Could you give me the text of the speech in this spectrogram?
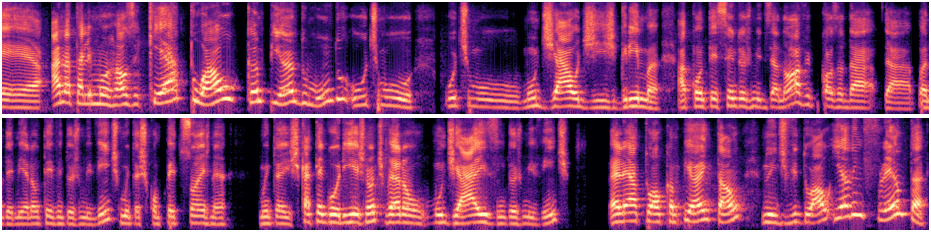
É, a Natalie Monhausen, que é a atual campeã do mundo, o último, último Mundial de Esgrima aconteceu em 2019, por causa da, da pandemia não teve em 2020, muitas competições, né? Muitas categorias não tiveram mundiais em 2020. Ela é a atual campeã, então, no individual, e ela enfrenta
